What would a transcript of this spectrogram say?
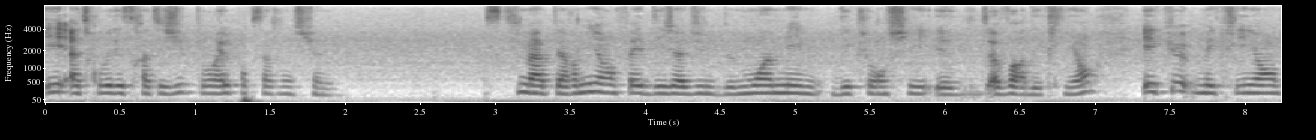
et à trouver des stratégies pour elles pour que ça fonctionne. Ce qui m'a permis en fait déjà de moi-même déclencher, euh, d'avoir des clients et que mes clientes,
